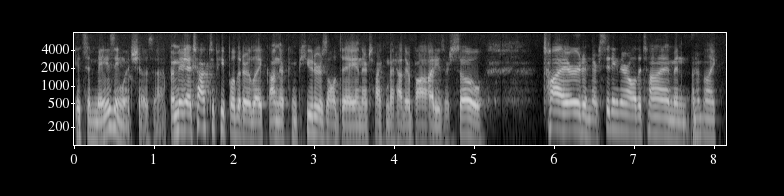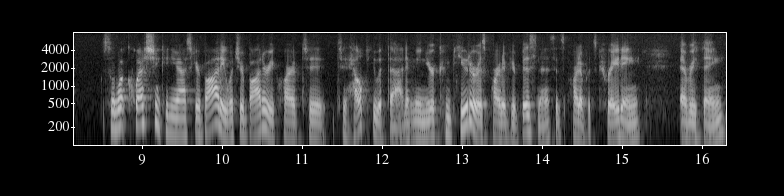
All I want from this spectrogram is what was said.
it's amazing what shows up i mean i talk to people that are like on their computers all day and they're talking about how their bodies are so tired and they're sitting there all the time and i'm like so what question can you ask your body what's your body required to to help you with that i mean your computer is part of your business it's part of what's creating everything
